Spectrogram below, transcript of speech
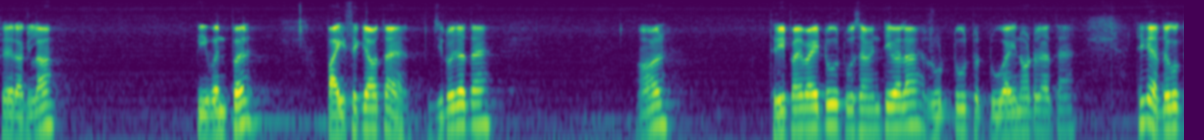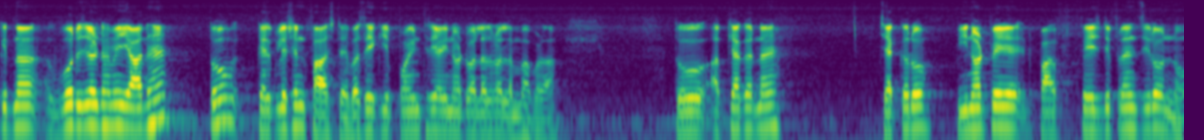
फिर अगला P1 पर, पाई से क्या होता है? ज़ीरो जाता है। और three pi by two two seventy वाला, रूट टू तो टू आई नॉट हो जाता है। ठीक है देखो कितना, वो रिज़ल्ट हमें याद है तो कैलकुलेशन फास्ट है। बस एक ये पॉइंट थ्री आई नॉट वाला थोड़ा लंबा पड़ा। तो अब क्या करना है? चेक करो पी नॉट पे फ़ेज़ डिफरेंस ज़ीरो नो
